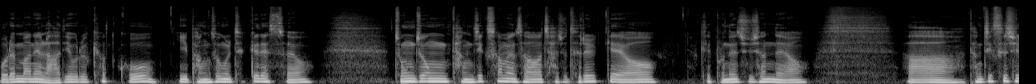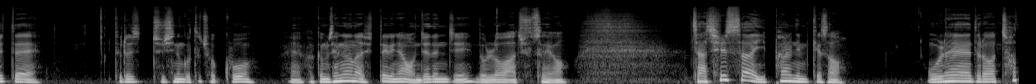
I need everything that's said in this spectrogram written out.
오랜만에 라디오를 켰고 이 방송을 듣게 됐어요. 종종 당직 서면서 자주 들을게요. 이렇게 보내주셨네요. 아, 당직 쓰실 때 들어주시는 것도 좋고, 예, 가끔 생각나실 때 그냥 언제든지 놀러와 주세요. 자, 7428님께서 올해 들어 첫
